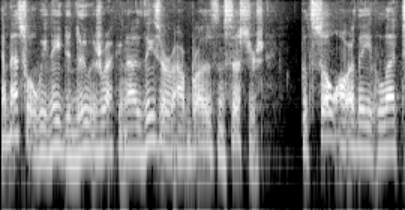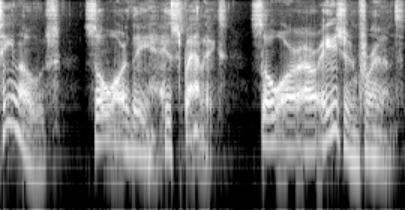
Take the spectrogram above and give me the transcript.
And that's what we need to do is recognize these are our brothers and sisters. But so are the Latinos, so are the Hispanics, so are our Asian friends.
